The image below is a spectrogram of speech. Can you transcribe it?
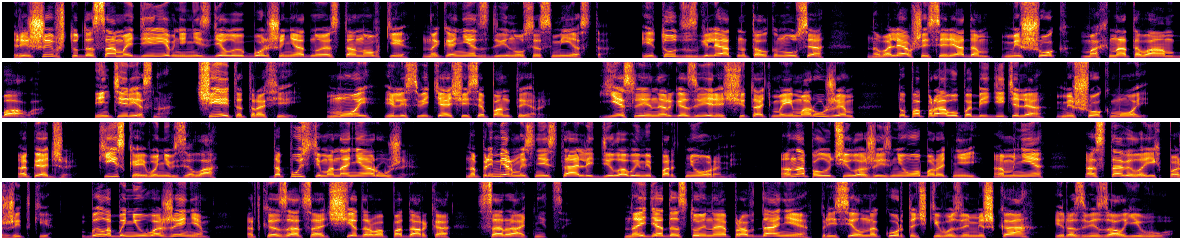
Решив, что до самой деревни не сделаю больше ни одной остановки, наконец сдвинулся с места. И тут взгляд натолкнулся на валявшийся рядом мешок мохнатого амбала. Интересно, чей это трофей? Мой или светящейся пантеры? Если энергозверя считать моим оружием, то по праву победителя мешок мой. Опять же, киска его не взяла. Допустим, она не оружие. Например, мы с ней стали деловыми партнерами. Она получила жизни оборотней, а мне оставила их пожитки. Было бы неуважением отказаться от щедрого подарка соратницы. Найдя достойное оправдание, присел на корточки возле мешка и развязал его.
